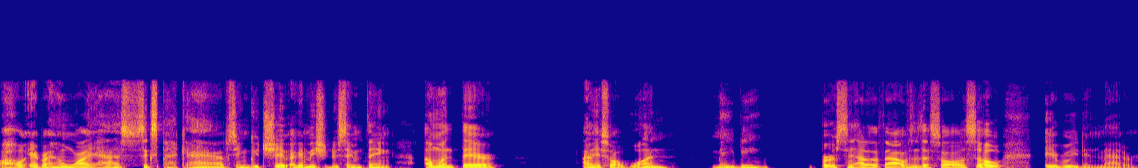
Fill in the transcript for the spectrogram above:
Oh, everybody in Hawaii has six pack abs in good shape. I can make sure to do the same thing. I went there. I only saw one, maybe person out of the thousands I saw. So it really didn't matter.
